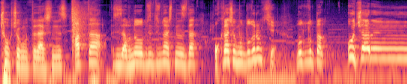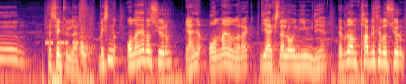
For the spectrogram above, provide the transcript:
çok çok mutlu edersiniz. Hatta siz abone olup zil tuşunu açtığınızda O kadar çok mutlu olurum ki Mutluluktan uçarım Teşekkürler. Ve şimdi online'a basıyorum. Yani online olarak diğer kişilerle oynayayım diye. Ve buradan public'a basıyorum.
